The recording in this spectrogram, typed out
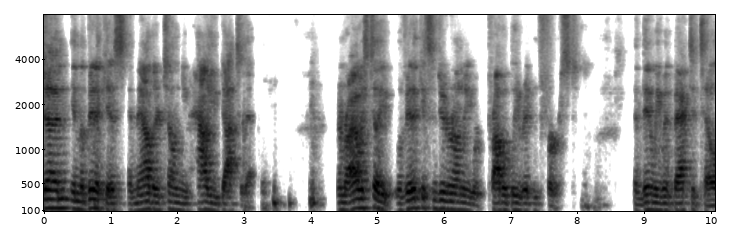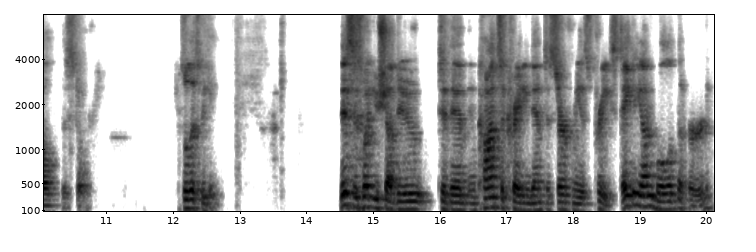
done in Leviticus, and now they're telling you how you got to that point. Remember, I always tell you Leviticus and Deuteronomy were probably written first, mm-hmm. and then we went back to tell the story. So let's begin. This is what you shall do to them in consecrating them to serve me as priests. Take a young bull of the herd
